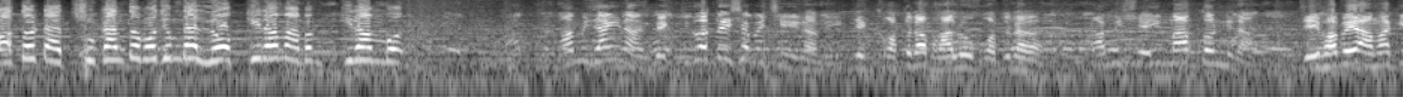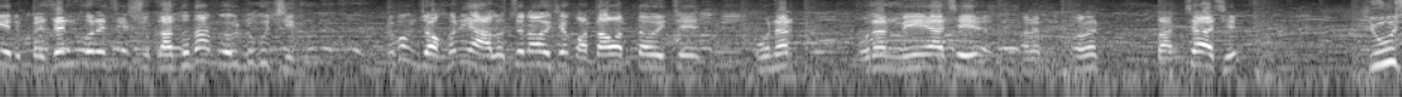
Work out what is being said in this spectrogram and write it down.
কতটা? সুকান্ত মজুমদার লোক কিরম এবং কিরম বন্ধু? আমি জানি না ব্যক্তিগত হিসাবে চিনি না আমি যে কতটা ভালো কতটা আমি সেই মাপদণ্ডই না। যেভাবে আমাকে রিপ্রেজেন্ট করেছে সুকান্ত দা আমি ওইটুকু চিনি। এবং যখনই আলোচনা হয়েছে কথাবার্তা হয়েছে ওনার ওনার মেয়ে আছে মানে ওনার বাচ্চা আছে হিউজ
